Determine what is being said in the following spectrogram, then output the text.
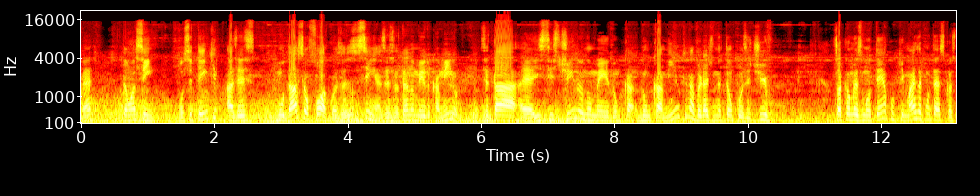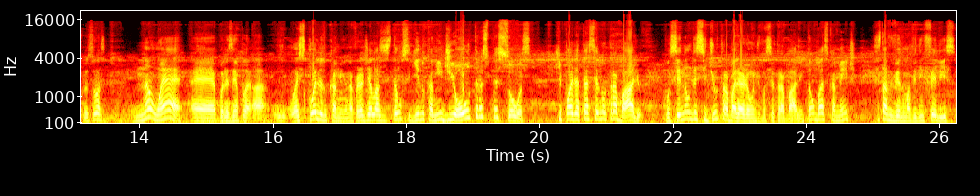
né? Então assim, você tem que, às vezes, mudar seu foco. Às vezes sim, às vezes até no meio do caminho, você está é, insistindo no meio de um, de um caminho que na verdade não é tão positivo. Só que ao mesmo tempo, o que mais acontece com as pessoas não é, é por exemplo, a, a, escolha do caminho. Na verdade, elas estão seguindo o caminho de outras pessoas, que pode até ser no trabalho. Você não decidiu trabalhar onde você trabalha. Então, basicamente, você está vivendo uma vida infeliz,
